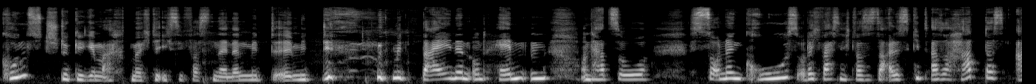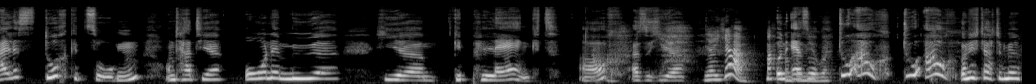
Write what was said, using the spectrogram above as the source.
Kunststücke gemacht, möchte ich sie fast nennen, mit, äh, mit, mit Beinen und Händen und hat so Sonnengruß oder ich weiß nicht, was es da alles gibt. Also hat das alles durchgezogen und hat hier ohne Mühe hier geplankt auch. Also hier. Ja, ja. ja und er so, Yoga. du auch, du auch. Und ich dachte mir,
